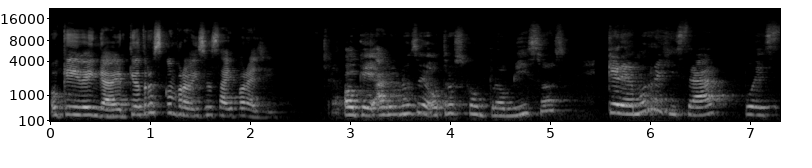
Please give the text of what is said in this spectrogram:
ok, venga, a ver, ¿qué otros compromisos hay por allí? Ok, algunos de otros compromisos. Queremos registrar, pues,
